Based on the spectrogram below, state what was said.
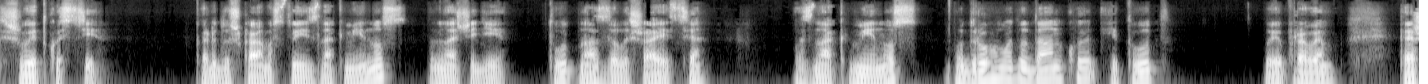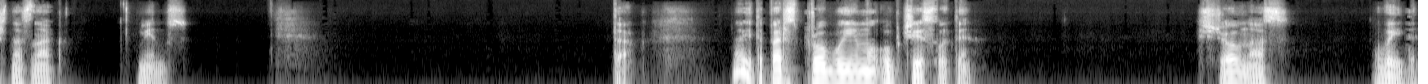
швидкості перед дужками стоїть знак мінус, значить і тут у нас залишається знак мінус у другому доданку, і тут виправимо теж на знак мінус. Так. Ну і тепер спробуємо обчислити, що в нас вийде.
